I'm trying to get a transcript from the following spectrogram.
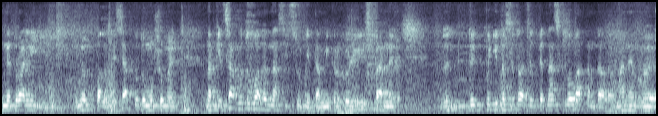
натуральної їжі. Ми попали в десятку, тому що ми на піцах готували, в нас відсутні там мікрохвильові з певних Подібна ситуація, 15 кВт нам дали, а в мене в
